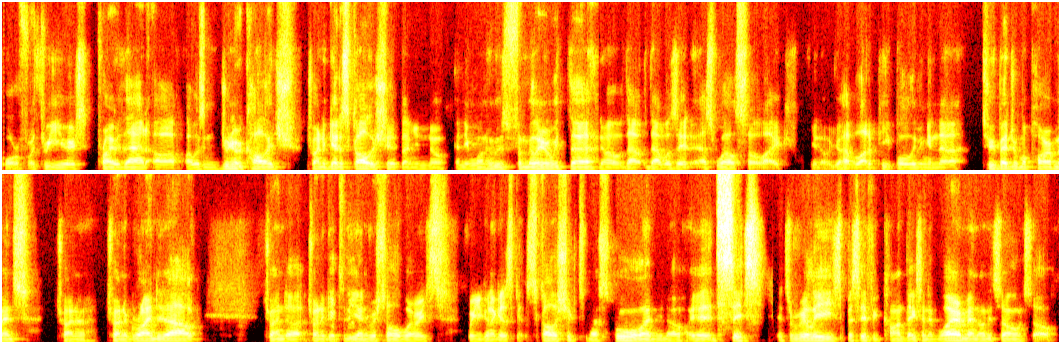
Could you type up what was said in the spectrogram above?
for for three years. Prior to that, uh, I was in junior college trying to get a scholarship, and you know anyone who is familiar with the you know that that was it as well. So like you know you have a lot of people living in the two bedroom apartments trying to trying to grind it out trying to trying to get to the end result where it's where you're to get a scholarship to that school and you know it's it's it's a really specific context and environment on its own so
